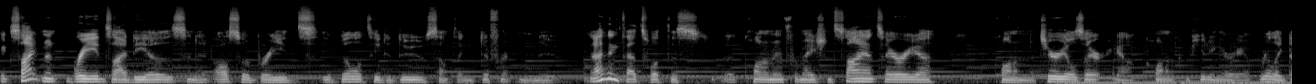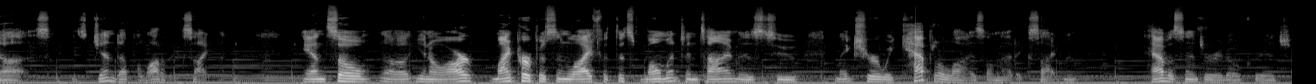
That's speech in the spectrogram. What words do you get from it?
Excitement breeds ideas and it also breeds the ability to do something different and new. And I think that's what this uh, quantum information science area, quantum materials area, quantum computing area really does, is ginned up a lot of excitement. And so, uh, you know, our my purpose in life at this moment in time is to make sure we capitalize on that excitement, have a center at Oak Ridge,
